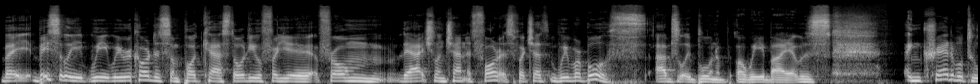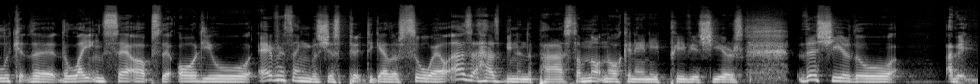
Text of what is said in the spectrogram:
But basically, we, we recorded some podcast audio for you from the actual Enchanted Forest, which I, we were both absolutely blown away by. It was incredible to look at the, the lighting setups, the audio, everything was just put together so well, as it has been in the past. I'm not knocking any previous years. This year, though, I mean,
